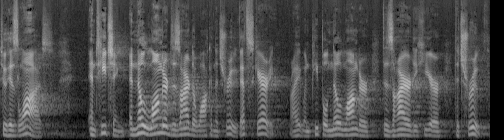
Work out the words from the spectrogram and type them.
to his laws and teaching and no longer desire to walk in the truth. That's scary, right? When people no longer desire to hear the truth.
